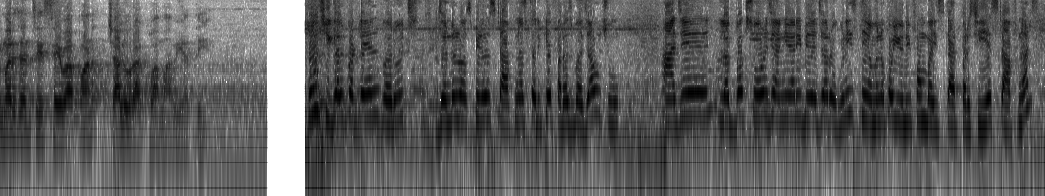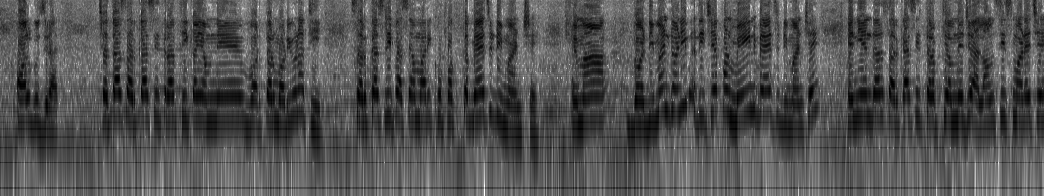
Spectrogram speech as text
ઇમરજન્સી સેવા પણ ચાલુ રાખવામાં આવી હતી. હું Chigal Patel, Bharuch general hospital staff nurse તરીકે ફરજ બજાવું છું. આજે લગભગ સોળ જાન્યુઆરી બે હજાર ઓગણીસથી અમે લોકો યુનિફોર્મ બહિષ્કાર પર છીએ, સ્ટાફ નર્સ, ઓલ ગુજરાત. છતાં સરકારશ્રી તરફથી કંઈ અમને વળતર મળ્યું નથી. સરકારશ્રી પાસે અમારી ખૂબ ફક્ત બે જ ડિમાન્ડ છે. એમાં ડિમાન્ડ ઘણી બધી છે, પણ મેઇન બે જ ડિમાન્ડ છે. એની અંદર સરકારશ્રી તરફથી અમને જે અલાઉન્સીસ મળે છે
